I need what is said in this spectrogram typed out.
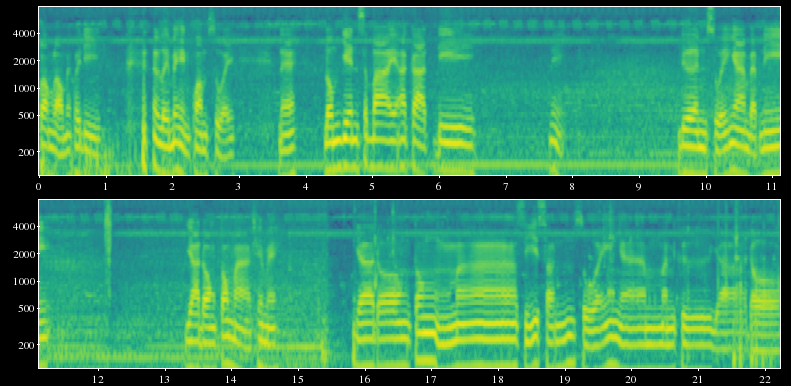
กล้องเราไม่ค่อยดี เลยไม่เห็นความสวยนะ ลมเย็นสบายอากาศดี นี่ เดือนสวยงามแบบนี้ ยาดองต้องมาใช่ไหมยาดองต้องมาสีสันสวยงามมันคือยาดอง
